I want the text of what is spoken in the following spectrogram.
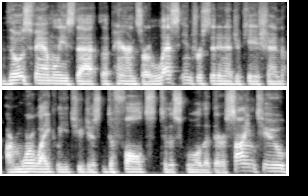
those families that the parents are less interested in education are more likely to just default to the school that they're assigned to.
